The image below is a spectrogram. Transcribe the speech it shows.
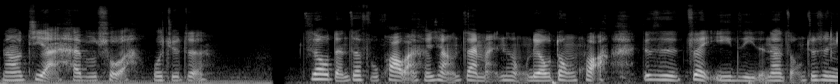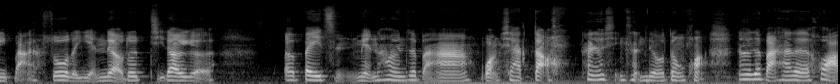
然后寄来还不错啊，我觉得。之后等这幅画完，很想再买那种流动画，就是最 easy 的那种，就是你把所有的颜料都挤到一个呃杯子里面，然后你再把它往下倒，它就形成流动画，然后再把它的画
